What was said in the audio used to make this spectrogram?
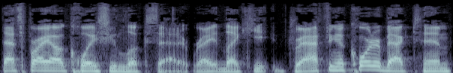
That's probably how Kwesi looks at it, right? Like he, drafting a quarterback to him,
